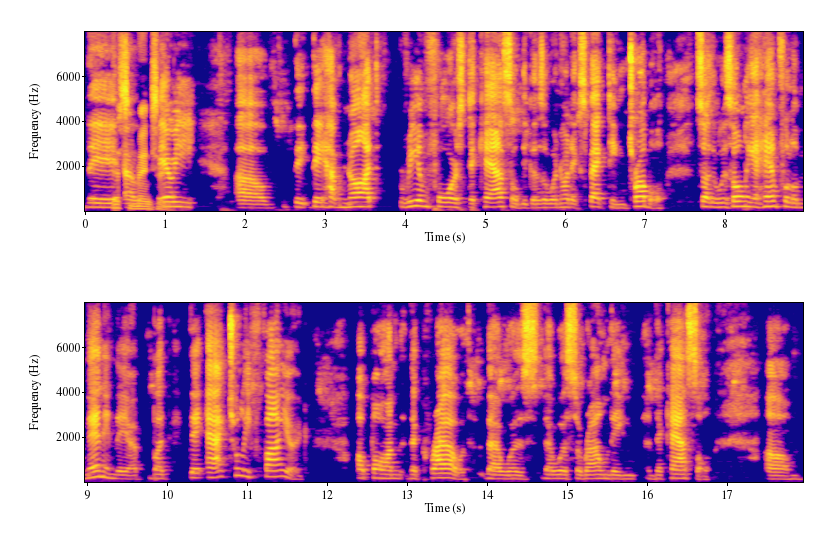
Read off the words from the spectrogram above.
the That's amazing. very. Uh, they, they have not reinforced the castle because they were not expecting trouble. So there was only a handful of men in there, but they actually fired upon the crowd that was that was surrounding the castle. Um,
